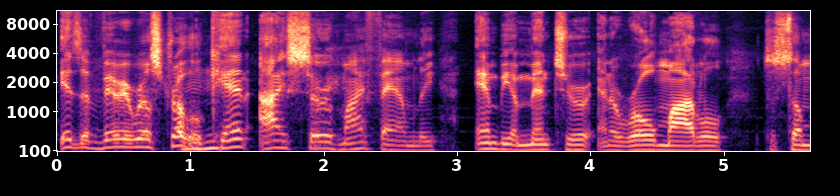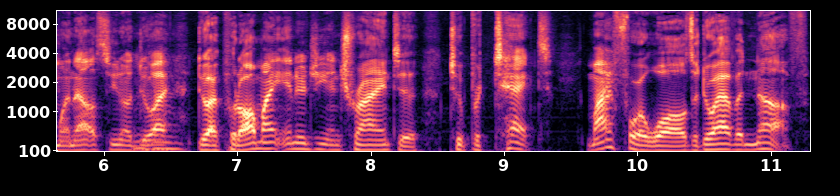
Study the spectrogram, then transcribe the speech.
Is a very real struggle. Mm-hmm. Can i serve my family and be a mentor and a role model to someone else you know do i do i put all my energy in trying to to protect my four walls or do i have enough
